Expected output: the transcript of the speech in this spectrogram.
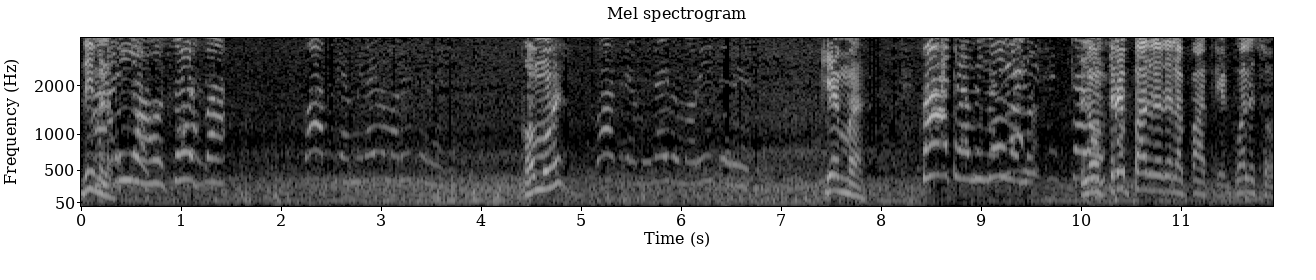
Dímelo. María Josefa. Patria, María Teresa. ¿Cómo es? Patria, Minerva, María y Teresa. ¿Quién más? Patria, y Teresa. Los tres padres de la patria. ¿Cuáles son?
